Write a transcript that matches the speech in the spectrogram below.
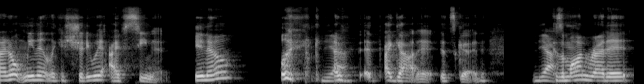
i don't mean it like a shitty way i've seen it you know like Yeah. I've- i got it it's good Yeah. because i'm on reddit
